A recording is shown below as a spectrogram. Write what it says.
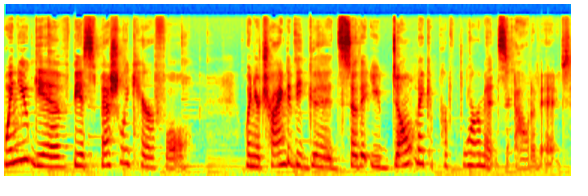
When you give, be especially careful when you're trying to be good so that you don't make a performance out of it.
